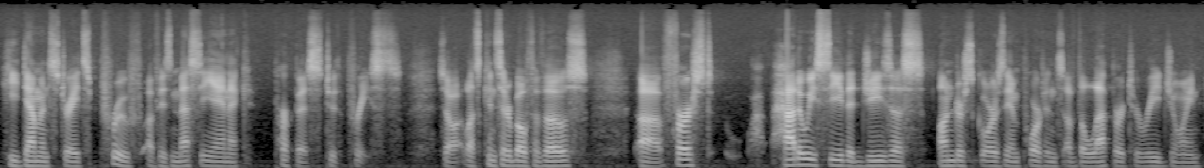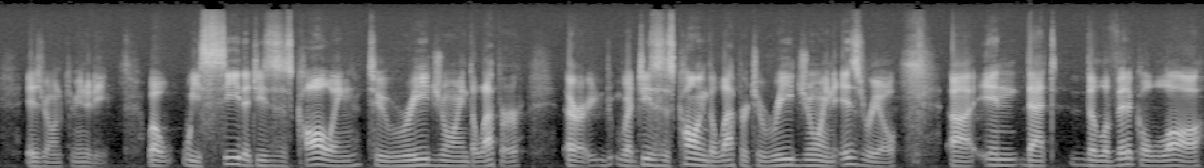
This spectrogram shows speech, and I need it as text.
he demonstrates proof of his messianic purpose to the priests. So let's consider both of those. Uh, first, how do we see that Jesus underscores the importance of the leper to rejoin Israel and community? Well, we see that Jesus is calling to rejoin the leper, or what Jesus is calling the leper to rejoin Israel, uh, in that the Levitical law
